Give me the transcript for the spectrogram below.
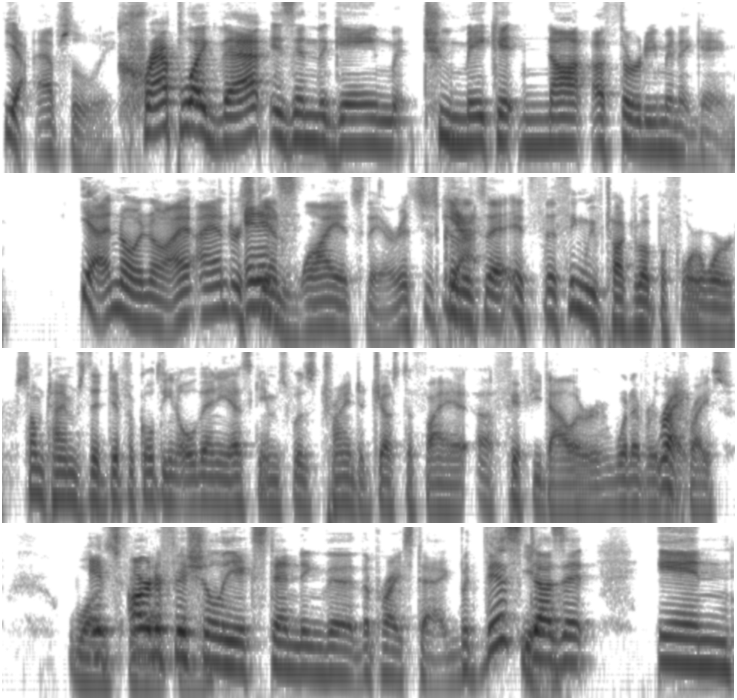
Yeah, absolutely. Crap like that is in the game to make it not a 30 minute game. Yeah, no, no, I, I understand it's- why it's there. It's just because Yeah. it's it's the thing we've talked about before, where sometimes the difficulty in old NES games was trying to justify a, a fifty dollar or whatever Right. the price was. It's for that game. artificially extending the the price tag, but this Yeah. does it in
